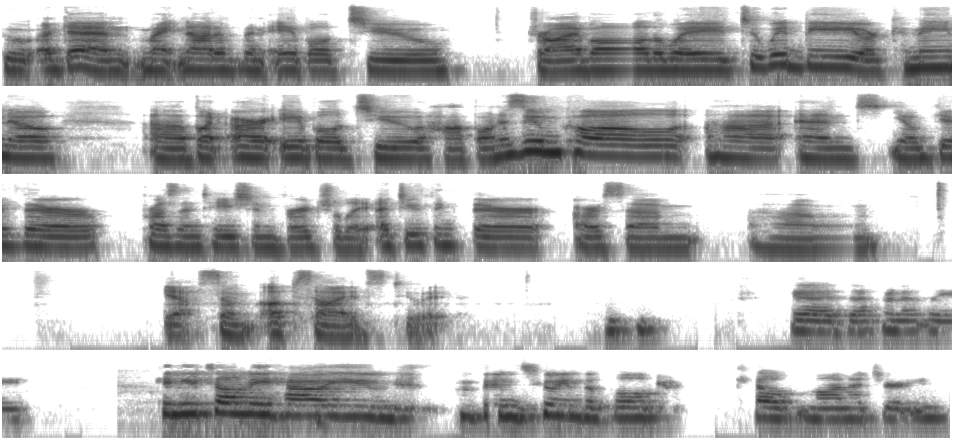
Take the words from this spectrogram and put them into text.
who, again, might not have been able to drive all the way to Whidbey or Camano, uh, but are able to hop on a Zoom call uh, and you know give their presentation virtually. I do think there are some um, yeah some upsides to it. Yeah, definitely. Can you tell me how you've been doing the bull kelp monitoring?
